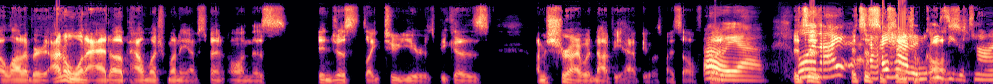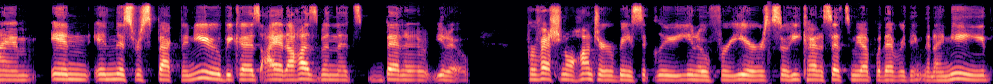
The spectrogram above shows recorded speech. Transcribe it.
a lot of barriers. I don't want to add up how much money I've spent on this in just like two years because I'm sure I would not be happy with myself. oh But yeah it's well a- and i i had an cost. easier time in in this respect than you because i had a husband that's been a you know professional hunter basically you know for years so he kind of sets me up with everything that i need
